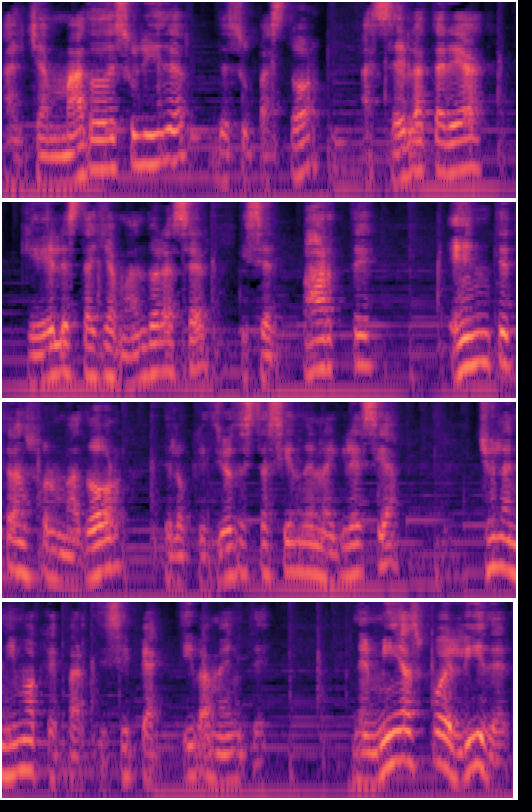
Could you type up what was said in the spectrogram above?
al llamado de su líder, de su pastor, hacer la tarea que él está llamándole a hacer y ser parte, ente transformador de lo que Dios está haciendo en la iglesia, yo le animo a que participe activamente. Nemías fue el líder,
